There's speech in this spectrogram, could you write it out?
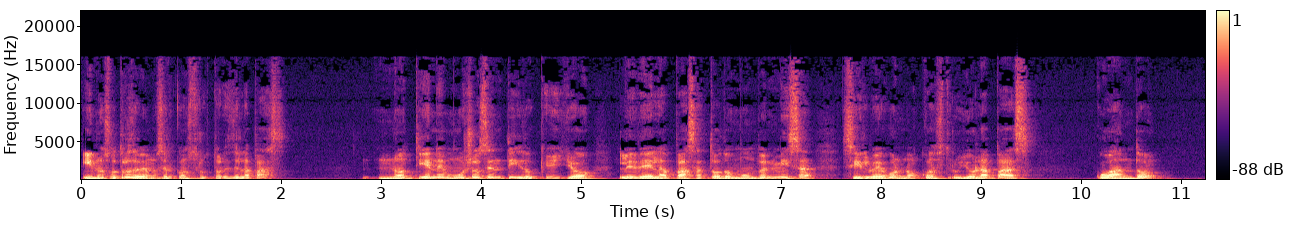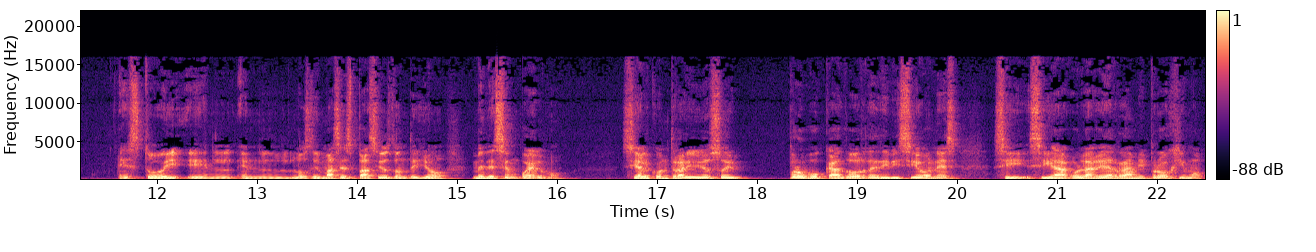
y nosotros debemos ser constructores de la paz no tiene mucho sentido que yo le dé la paz a todo mundo en misa si luego no construyó la paz cuando estoy en, en, los demás espacios donde yo me desenvuelvo. Si al contrario yo soy provocador de divisiones, si, si hago la guerra a mi prójimo,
